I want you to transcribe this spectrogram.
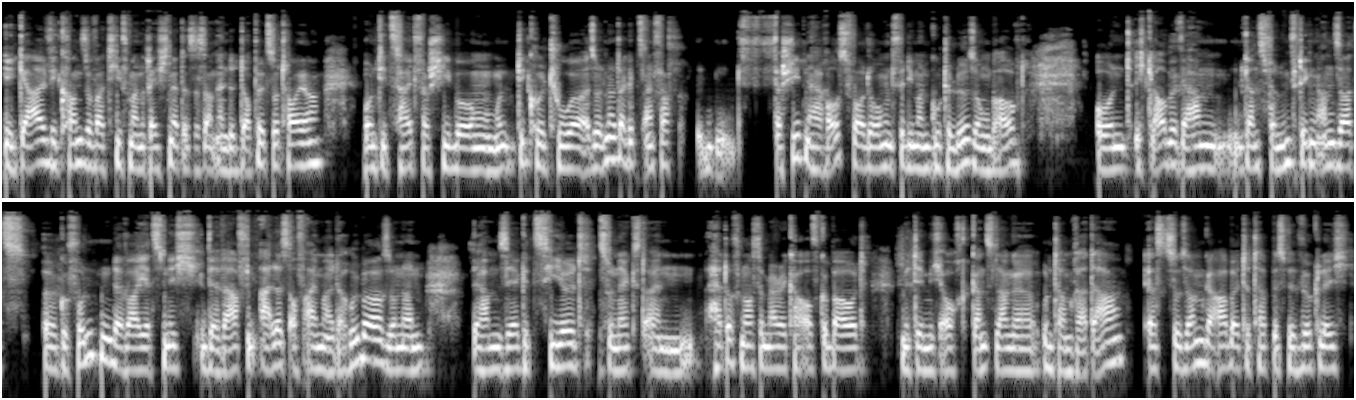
Egal wie konservativ man rechnet, ist es am Ende doppelt so teuer und die Zeitverschiebung und die Kultur, also ne, da gibt's einfach verschiedene Herausforderungen, für die man gute Lösungen braucht. Und ich glaube, wir haben einen ganz vernünftigen Ansatz äh, gefunden. Der war jetzt nicht, wir werfen alles auf einmal darüber, sondern wir haben sehr gezielt zunächst einen Head of North America aufgebaut, mit dem ich auch ganz lange unterm Radar erst zusammengearbeitet habe, bis wir wirklich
